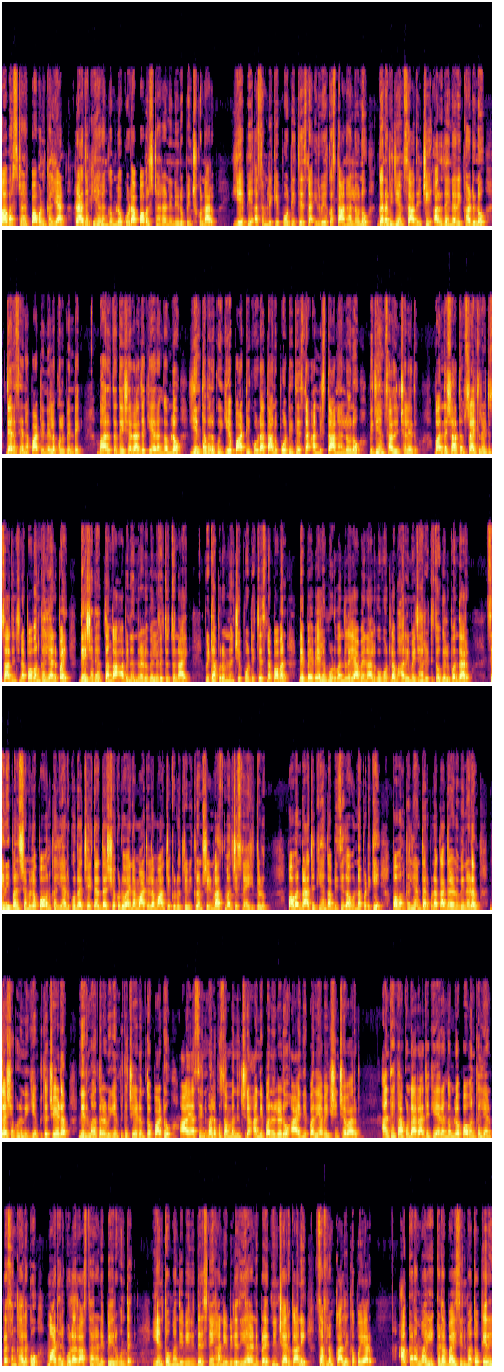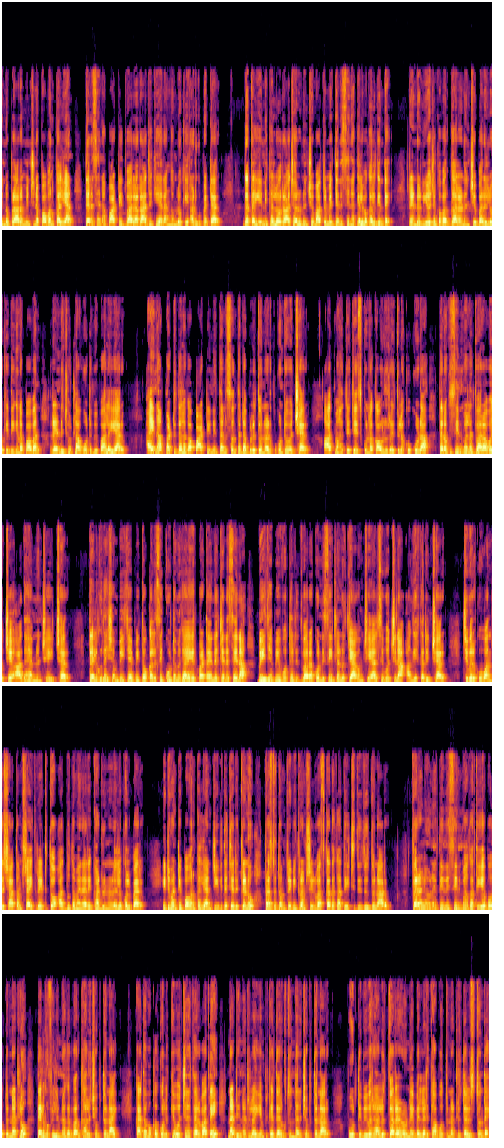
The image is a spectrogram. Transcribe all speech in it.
Power star Pawan Kalyan రాజకీయ రంగంలో కూడా పవర్ స్టార్ అని నిరూపించుకున్నారు. ఏపీ అసెంబ్లీకి పోటీ చేసిన ఇరవై ఒక్క స్థానాల్లోనూ ఘన విజయం సాధించి అరుదైన రికార్డును జనసేన పార్టీ నెలకొల్పింది. భారతదేశ రాజకీయ రంగంలో ఇంతవరకు ఏ పార్టీ కూడా తాను పోటీ చేసిన అన్ని స్థానాల్లోనూ విజయం సాధించలేదు. వంద శాతం స్ట్రైక్ రేటు సాధించిన పవన్ కళ్యాణ్పై దేశవ్యాప్తంగా అభినందనలు వెల్లువెత్తుతున్నాయి. పిఠాపురం నుంచి పోటీ చేసిన పవన్ డెబ్బై వేల మూడు వందల యాభై నాలుగు ఓట్ల భారీ మెజారిటీతో గెలుపొందారు. సినీ పరిశ్రమలో పవన్ కళ్యాణ్కు రచయిత దర్శకుడు అయిన మాటల మాంత్రికుడు త్రివిక్రమ్ శ్రీనివాస్ మంచి స్నేహితుడు. పవన్ రాజకీయంగా బిజీగా ఉన్నప్పటికీ పవన్ కళ్యాణ్ తరపున కథలను వినడం దర్శకుడిని ఎంపిక చేయడం నిర్మాతలను ఎంపిక చేయడంతో పాటు ఆయా సినిమాలకు సంబంధించిన అన్ని పనులను ఆయనే పర్యవేక్షించేవారు. అంతేకాకుండా రాజకీయ రంగంలో పవన్ కళ్యాణ్ ప్రసంగాలకు మాటలు కూడా రాస్తారనే పేరు ఉంది. ఎంతో మంది వీరిద్దరి స్నేహాన్ని విడదీయాలని ప్రయత్నించారు కానీ సఫలం కాలేకపోయారు. అక్కడమ్మాయి ఇక్కడబ్బాయి సినిమాతో కెరీర్ను ప్రారంభించిన పవన్ కళ్యాణ్ జనసేన పార్టీ ద్వారా రాజకీయ రంగంలోకి అడుగుపెట్టారు. గత ఎన్నికల్లో రాజాలు నుంచి మాత్రమే జనసేన గెలవగలిగిందే. రెండు నియోజకవర్గాల నుంచి బరిలోకి దిగిన పవన్ రెండు చోట్ల ఓటమి పాలయ్యారు. అయినా పట్టుదలగా పార్టీని తన సొంత డబ్బులతో నడుపుకుంటూ వచ్చారు. ఆత్మహత్య చేసుకున్న కౌలు రైతులకు కూడా తనకు సినిమాల ద్వారా వచ్చే ఆదాయం నుంచే ఇచ్చారు. తెలుగుదేశం బీజేపీతో కలిసి కూటమిగా ఏర్పాటైన జనసేన బీజేపీ ఒత్తిడి ద్వారా కొన్ని సీట్లను త్యాగం చేయాల్సి వచ్చినా అంగీకరించారు. చివరకు వంద శాతం స్ట్రైక్ రేటుతో అద్భుతమైన రికార్డును నెలకొల్పారు. ఇటువంటి పవన్ కళ్యాణ్ జీవిత చరిత్రను ప్రస్తుతం త్రివిక్రమ్ శ్రీనివాస్ కథగా తీర్చిదిద్దుతున్నారు. త్వరలోనే దీన్ని సినిమాగా తీయబోతున్నట్లు తెలుగు ఫిలిం నగర్ వర్గాలు చెబుతున్నాయి. కథ ఒక కొలిక్కి వచ్చిన తర్వాతే నటీనటుల ఎంపిక జరుగుతుందని చెబుతున్నారు. పూర్తి వివరాలు త్వరలోనే వెల్లడి కాబోతున్నట్లు తెలుస్తుంది.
